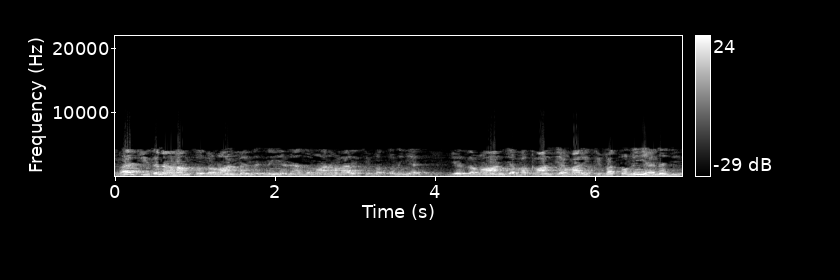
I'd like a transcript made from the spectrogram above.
غیر چیز ہے نا۔ ہم تو زمان میں نہیں ہے نا۔ زمان ہماری صفت تو نہیں ہے۔ یہ زمان یا مکان یہ ہماری صفت تو نہیں ہے نا جی۔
